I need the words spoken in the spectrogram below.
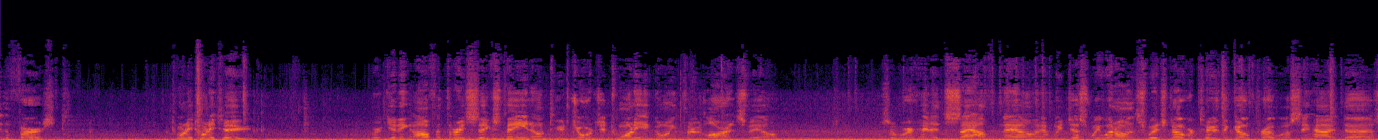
the 1st, 2022. We're getting off at 316 onto Georgia 20 and going through Lawrenceville. So we're headed south now and we just, we went on and switched over to the GoPro. We'll see how it does.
